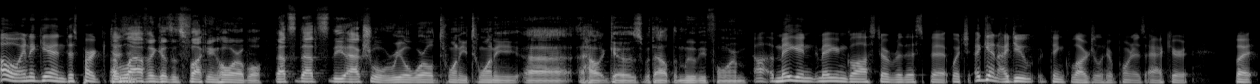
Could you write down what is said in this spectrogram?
Oh, and again, this part I'm laughing because it's fucking horrible. That's that's the actual real world 2020 uh, how it goes without the movie form. uh, Meagan Meagan glossed over this bit, which again I do think largely her point is accurate. But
